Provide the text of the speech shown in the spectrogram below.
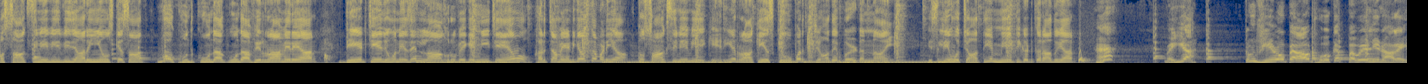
और साक्षी बेबी भी जा रही है उसके साथ। वो खुद कूदा कूदा फिर रहा मेरे यार। डेट चेंज होने से लाख रुपए के नीचे है वो खर्चा बैठ गया उसका बढ़िया। तो साक्षी बेबी ये कह रही है राकेश के ऊपर ज़्यादा बर्डन ना आए। इसलिए वो चाहती है मैं टिकट करा दू यार। हैं? भैया तुम ज़ीरो पे आउट हो के पवेलियन आ गए।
